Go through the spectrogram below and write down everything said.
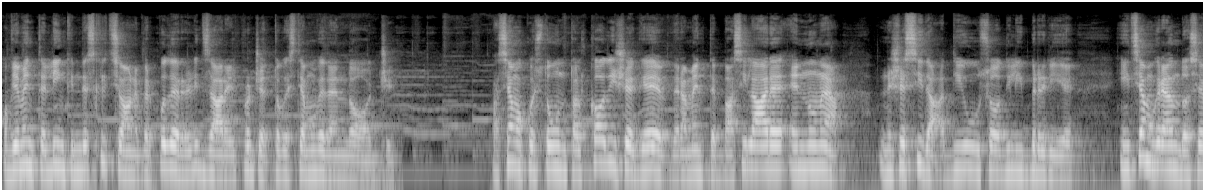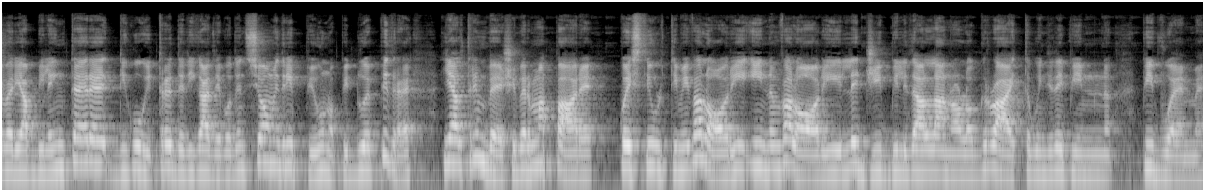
ovviamente il link in descrizione per poter realizzare il progetto che stiamo vedendo oggi. Passiamo a questo punto al codice che è veramente basilare e non ha necessità di uso di librerie. Iniziamo creando 6 variabili intere, di cui 3 dedicate ai potenziometri, P1, P2 e P3, gli altri invece per mappare questi ultimi valori in valori leggibili dall'analog write, quindi dei pin PVM.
